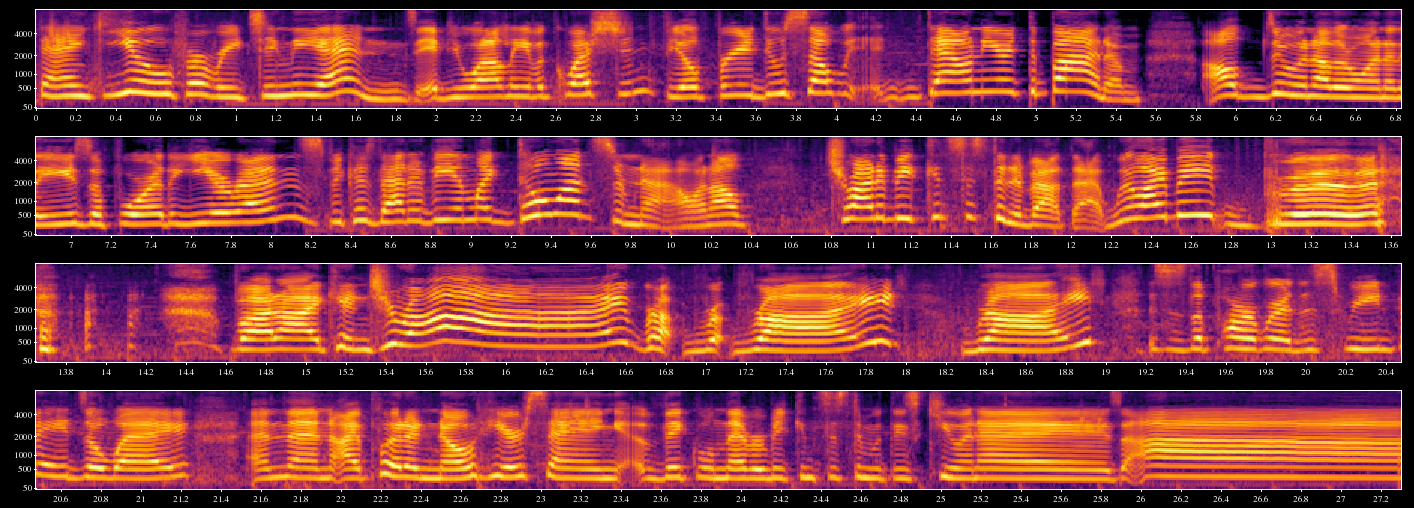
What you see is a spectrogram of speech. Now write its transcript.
thank you for reaching the end. If you want to leave a question, feel free to do so down here at the bottom. I'll do another one of these before the year ends, because that'll be in like two months from now, and I'll try to be consistent about that. Will I be? but I can try. R right? Right? This is the part where the screen fades away, and then I put a note here saying Vic will never be consistent with these Q&As. Ah.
